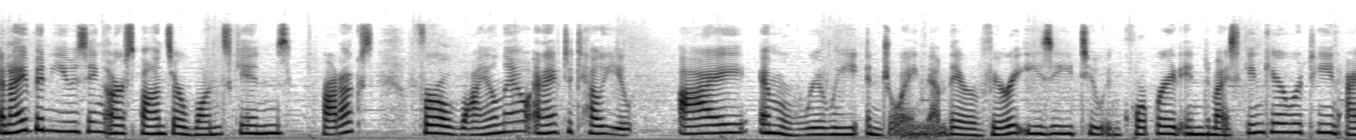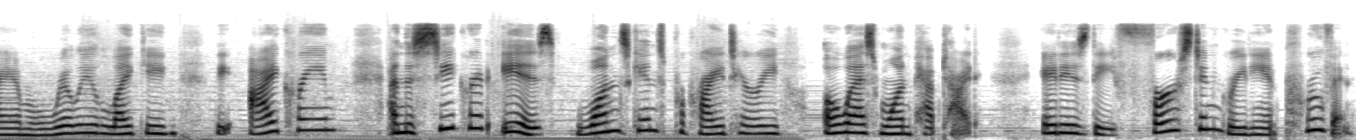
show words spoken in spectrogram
And I've been using our sponsor OneSkin's products for a while now. And I have to tell you, I am really enjoying them. They are very easy to incorporate into my skincare routine. I am really liking the eye cream. And the secret is OneSkin's proprietary OS1 peptide. It is the first ingredient proven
